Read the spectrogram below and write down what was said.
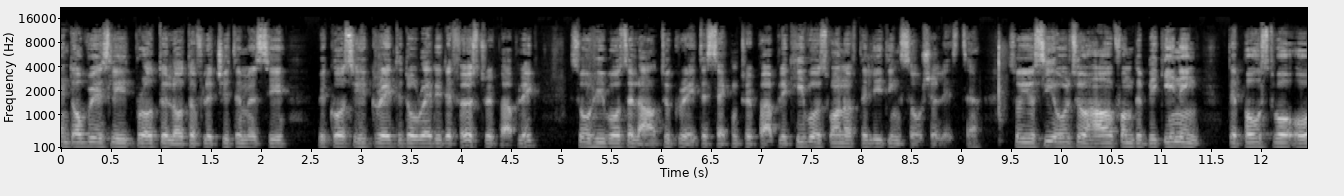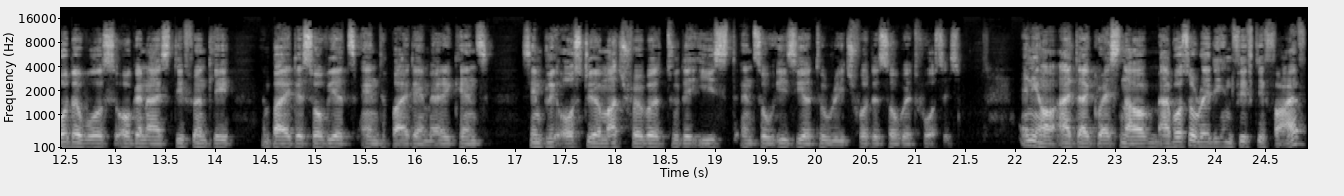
And obviously, it brought a lot of legitimacy because he created already the First Republic. So he was allowed to create the Second Republic. He was one of the leading socialists. So you see also how, from the beginning, the post war order was organized differently by the Soviets and by the Americans. Simply Austria much further to the east and so easier to reach for the Soviet forces. Anyhow, I digress now. I was already in 55,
